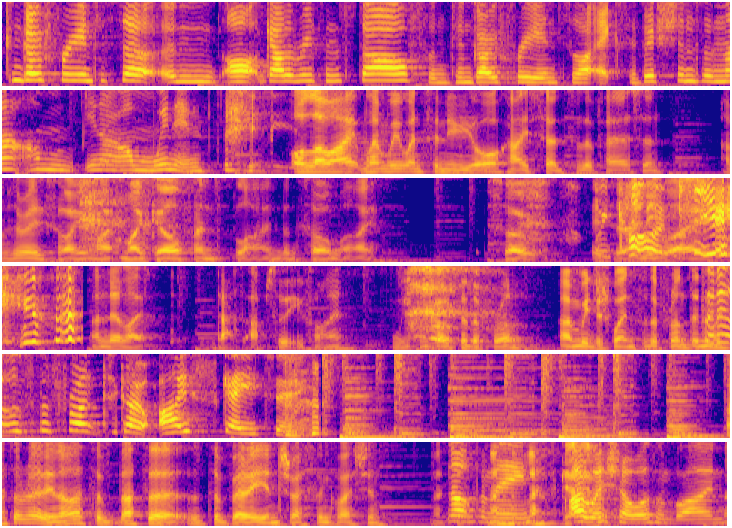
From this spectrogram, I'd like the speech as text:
can go free into certain art galleries and stuff, and can go free into like exhibitions and that. I'm you know I'm winning. Although I, when we went to New York, I said to the person, "I'm really sorry, my, my girlfriend's blind, and so am I. So is We there can't any way?" queue. And they're like, "That's absolutely fine. We can go to the front." And we just went to the front, didn't But we? it was the front to go ice skating. I don't really know. That's a that's a that's a very interesting question. Let's- Not for me. Let's get I it. wish I wasn't blind.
